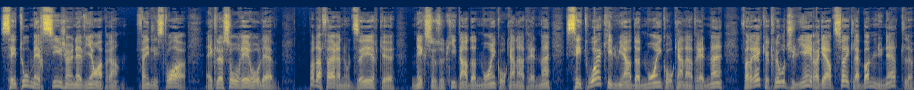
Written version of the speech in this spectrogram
C'est tout. Merci. J'ai un avion à prendre. Fin de l'histoire. Avec le sourire aux lèvres. Pas d'affaire à nous dire que Nick Suzuki t'en donne moins qu'au camp d'entraînement. C'est toi qui lui en donne moins qu'au camp d'entraînement. Faudrait que Claude Julien regarde ça avec la bonne lunette, là.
